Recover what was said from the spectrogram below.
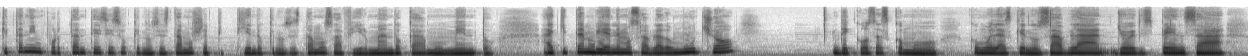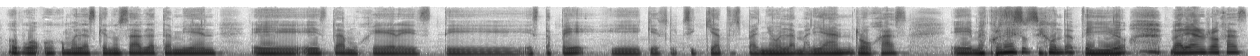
¿Qué tan importante es eso que nos estamos repitiendo, que nos estamos afirmando cada momento? Aquí también hemos hablado mucho de cosas como, como las que nos habla Joy Dispensa o, como las que nos habla también eh, esta mujer, este, esta P, eh, que es psiquiatra española, Marian Rojas, eh, me acordé de su segundo apellido, Marian Rojas,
